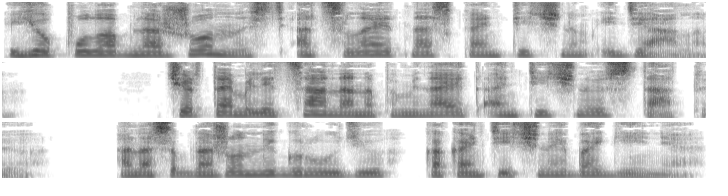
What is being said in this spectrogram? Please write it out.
Ее полуобнаженность отсылает нас к античным идеалам. Чертами лица она напоминает античную статую. Она с обнаженной грудью, как античная богиня.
